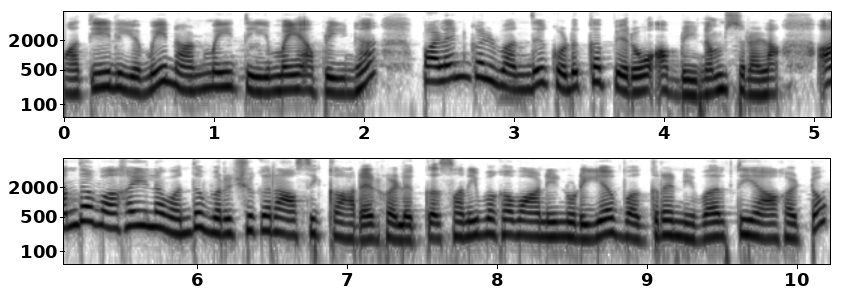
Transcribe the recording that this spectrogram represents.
மத்தியிலையுமே நன்மை தீமை அப்படின்னு பலன்கள் வந்து கொடுக்கப்பெறும் அப்படின்னும் சொல்லலாம். அந்த வகையில் வந்து விருச்சிக ராசிக்காரர்களுக்கு சனி பகவானினுடைய வக்ர நிவர்த்தி ஆகட்டும்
